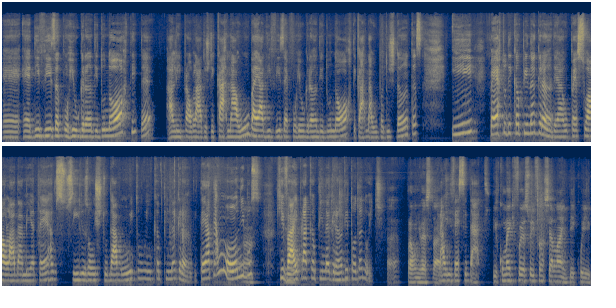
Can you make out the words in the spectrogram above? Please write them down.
É, é divisa com Rio Grande do Norte, né? Ali para o lado de Carnaúba, é a divisa é com Rio Grande do Norte, Carnaúba dos Dantas e perto de Campina Grande. O pessoal lá da minha terra, os filhos vão estudar muito em Campina Grande. Tem até um ônibus ah, que vai para Campina Grande toda noite. É, para a universidade. Para a universidade. E como é que foi a sua infância lá em Picuí?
